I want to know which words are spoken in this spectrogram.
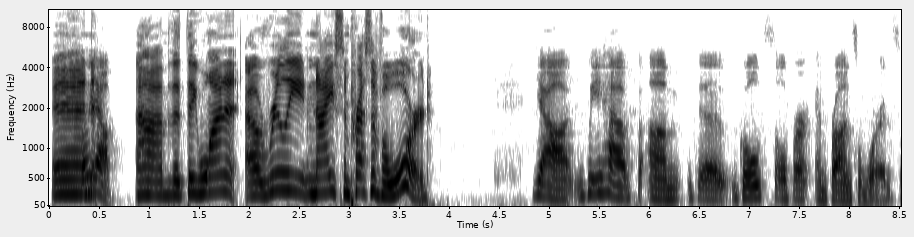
and oh, yeah. um, that they won a really nice, impressive award. Yeah, we have um, the gold, silver, and bronze awards,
